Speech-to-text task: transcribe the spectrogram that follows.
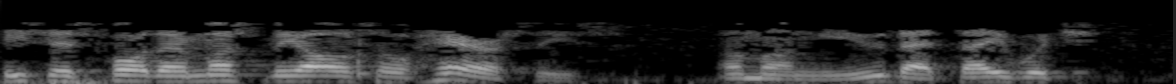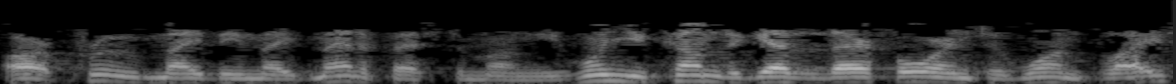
He says, For there must be also heresies among you, that they which are approved may be made manifest among you. When you come together, therefore, into one place,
